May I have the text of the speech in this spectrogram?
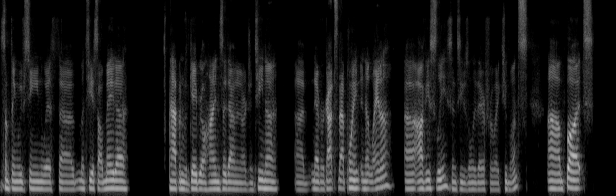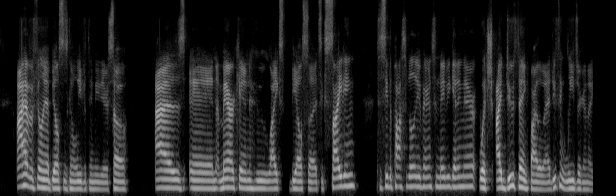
something we've seen with uh, Matias Almeyda, happened with Gabriel Heinze down in Argentina. Uh, never got to that point in Atlanta, uh, obviously, since he was only there for like two months. Um, but I have a feeling that Bielsa is going to leave at the end of the year. So, as an American who likes Bielsa, it's exciting to see the possibility of Aaronson maybe getting there, which I do think, by the way, I do think Leeds are going to,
